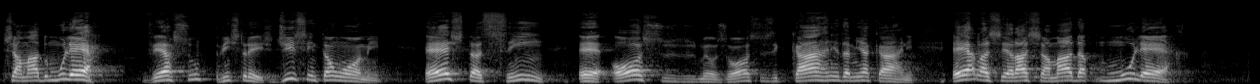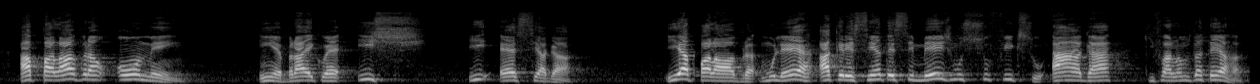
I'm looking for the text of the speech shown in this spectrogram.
chamado mulher. Verso 23. Disse então o homem: Esta sim é ossos dos meus ossos e carne da minha carne ela será chamada mulher. A palavra homem em hebraico é ish, I-S-H. E a palavra mulher acrescenta esse mesmo sufixo, AH, que falamos da terra.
